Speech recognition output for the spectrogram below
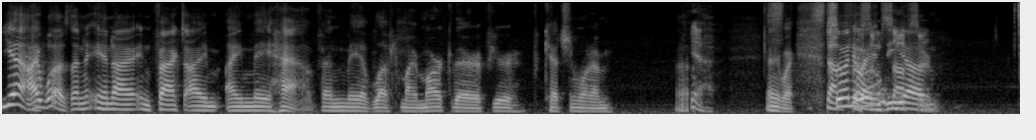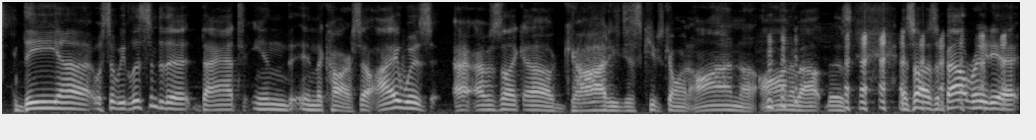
Yeah, I was, and and I, in fact, I I may have and may have left my mark there. If you're catching what I'm. Yeah. Anyway, Stop so for anyway, the soft um, the uh, so we listened to the that in in the car. So I was I, I was like, oh god, he just keeps going on and on about this, and so I was about ready to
